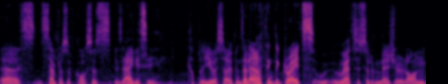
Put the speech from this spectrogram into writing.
uh, Sampras, of course, is, is Agassi. A couple of US Opens, and, and I think the greats we have to sort of measure it on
